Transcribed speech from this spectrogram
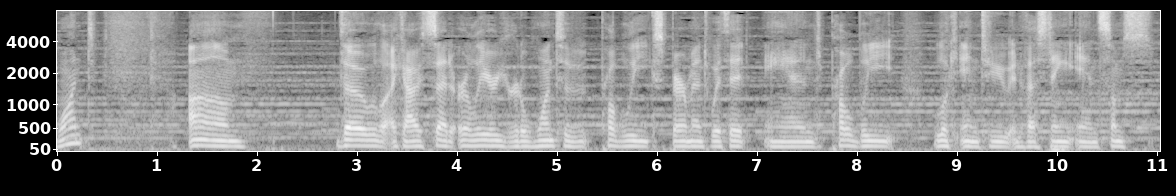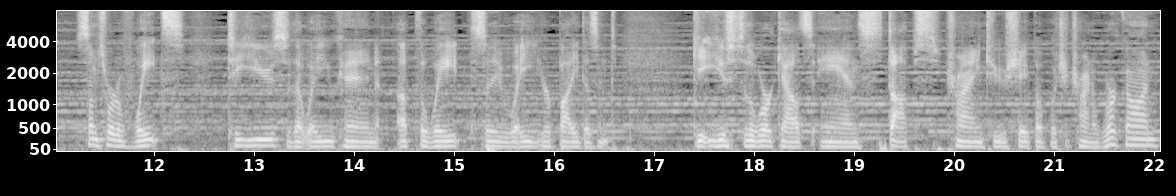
want. Um, though, like I said earlier, you're going to want to probably experiment with it and probably look into investing in some some sort of weights to use so that way you can up the weight so that way your body doesn't get used to the workouts and stops trying to shape up what you're trying to work on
